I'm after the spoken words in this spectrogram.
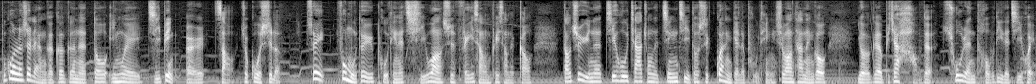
不过呢，这两个哥哥呢，都因为疾病而早就过世了，所以父母对于普廷的期望是非常非常的高。导致于呢，几乎家中的经济都是灌给了普廷，希望他能够有一个比较好的出人头地的机会。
